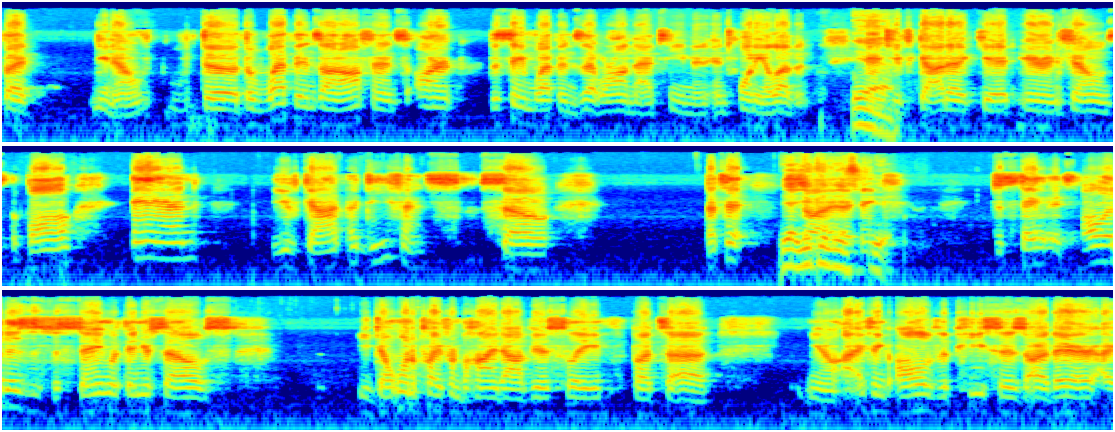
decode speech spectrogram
but you know, the the weapons on offense aren't the same weapons that were on that team in, in 2011. Yeah. And you've got to get Aaron Jones the ball, and you've got a defense. So that's it. Yeah, you so can I, just- I think just stay. It's all it is is just staying within yourselves. You don't want to play from behind, obviously, but uh, you know I think all of the pieces are there. I,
